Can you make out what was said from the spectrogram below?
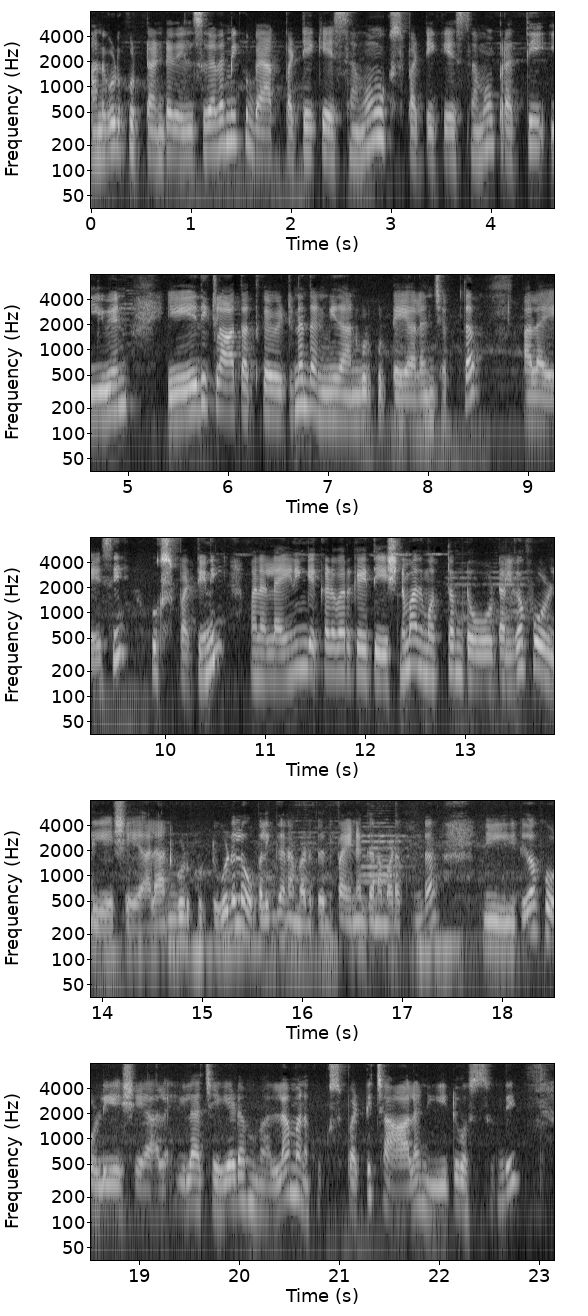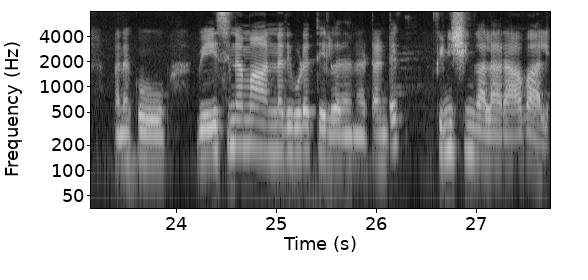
అనుగుడు కుట్టు అంటే తెలుసు కదా మీకు బ్యాక్ పట్టీకి వేస్తాము ఉక్స్ పట్టీకి వేస్తాము ప్రతి ఈవెన్ ఏది క్లాత్ అతకబెట్టినా దాని మీద అనుగుడు కుట్టేయాలని చెప్తా. అలా వేసి ఉక్స్ పట్టిని మన లైనింగ్ ఎక్కడి వరకు అయితే వేసినామో అది మొత్తం టోటల్గా ఫోల్డ్ చేసేయాలి. అనుగుడు కుట్టు కూడా లోపలికి కనబడుతుంది పైన కనబడకుండా నీట్గా ఫోల్డ్ చేసేయాలి. ఇలా చేయడం వల్ల మనకు ఉక్స్ పట్టి చాలా నీట్గా వస్తుంది. మనకు వేసినమా అన్నది కూడా తెలియదు అన్నట్టు అంటే ఫినిషింగ్ అలా రావాలి.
